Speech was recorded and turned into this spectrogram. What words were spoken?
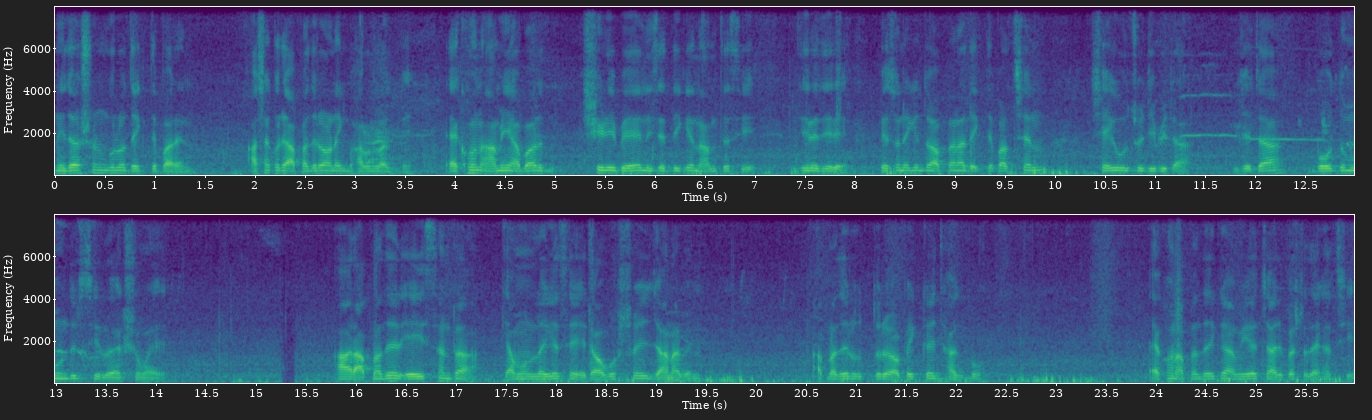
নিদর্শনগুলো দেখতে পারেন। আশা করি আপনাদেরও অনেক ভালো লাগবে। এখন আমি আবার সিঁড়ি বেয়ে নিচের দিকে নামতেছি ধীরে ধীরে। পেছনে কিন্তু আপনারা দেখতে পাচ্ছেন সেই উঁচু ঢিবিটা যেটা বৌদ্ধ মন্দির ছিল এক সময়ে। আর আপনাদের এই স্থানটা কেমন লেগেছে এটা অবশ্যই জানাবেন। আপনাদের উত্তরে অপেক্ষায় থাকব। এখন আপনাদেরকে আমি এর চারিপাশটা দেখাচ্ছি।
